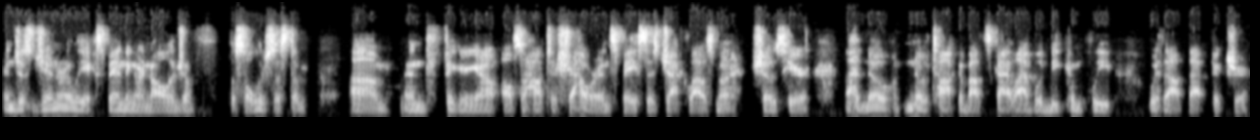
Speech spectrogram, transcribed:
and just generally expanding our knowledge of the solar system um, and figuring out also how to shower in space, as Jack Lousma shows here. Uh, no, no talk about Skylab would be complete without that picture.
